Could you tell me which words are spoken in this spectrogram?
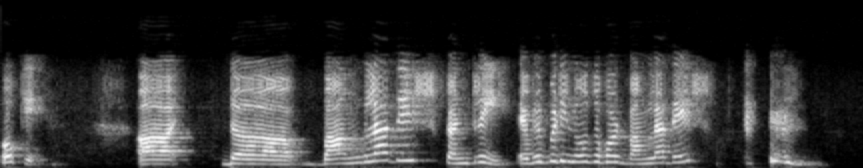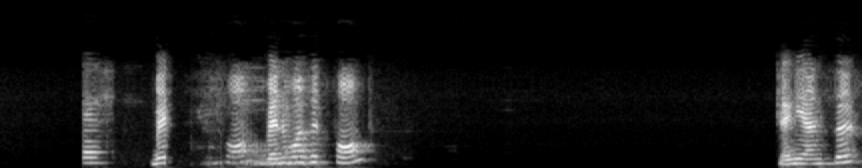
Okay. Uh, the bangladesh country everybody knows about bangladesh? Yes. when was it formed? When was it formed? Any answers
